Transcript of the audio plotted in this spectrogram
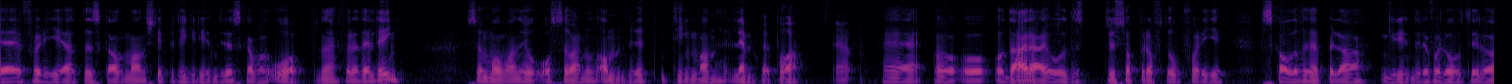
eh, fordi at skal man slippe til gründere, skal man åpne for en del ting, så må man jo også være noen andre ting man lemper på. Ja. Eh, og, og, og der er jo det, du stopper ofte opp fordi skal du f.eks. la gründere få lov til å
